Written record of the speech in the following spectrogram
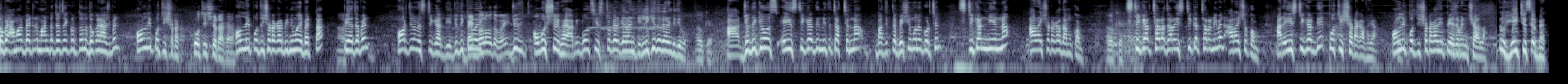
তবে আমার ব্যাটের মানটা যাচাই করতে হলে দোকানে আসবেন অনলি পঁচিশশো টাকা। পঁচিশশো টাকা। অনলি পঁচিশশো টাকার বিনিময়ে ব্যাটটা পেয়ে যাবেন অরিজিনাল স্টিকার দিয়ে। যদি কেউ ভালো হতো যদি অবশ্যই ভাই আমি বলছি স্টকের গ্যারান্টি লিখিত গ্যারান্টি দিব। ওকে আর যদি কেউ এই স্টিকার দিয়ে নিতে চাচ্ছেন না বাজেটটা বেশি মনে করছেন স্টিকার নিয়েন না আড়াইশো টাকা দাম কম। ওকে স্টিকার ছাড়া যারা স্টিকার ছাড়া নেবেন আড়াইশো কম। আর এই স্টিকার দিয়ে পঁচিশশো টাকা ভাইয়া। অনলি পঁচিশশো টাকা দিয়ে পেয়ে যাবেন ইনশাআল্লাহ। তো এইচএস এর ব্যাট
